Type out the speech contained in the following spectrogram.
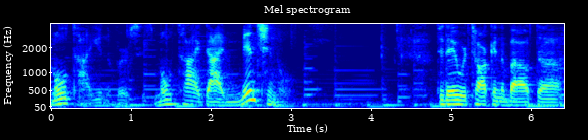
multi universes, multi dimensional. Today we're talking about uh,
